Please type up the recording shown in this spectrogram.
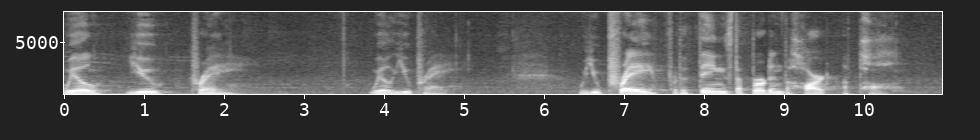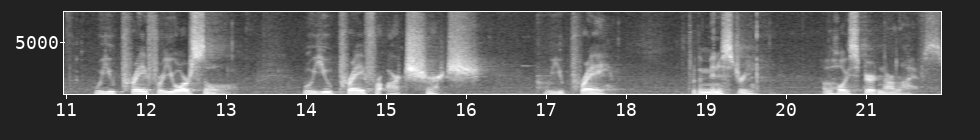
will you pray? Will you pray? Will you pray for the things that burden the heart of Paul? Will you pray for your soul? Will you pray for our church? Will you pray for the ministry of the Holy Spirit in our lives?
